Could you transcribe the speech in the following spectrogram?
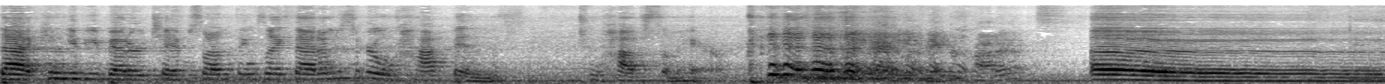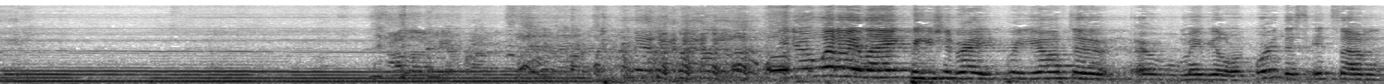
that can give you better tips on things like that. I'm just a girl who happens to have some hair. You have favorite products? Uh, you know what I like, but you should write. But you have to. Well, maybe I'll record this. It's um.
